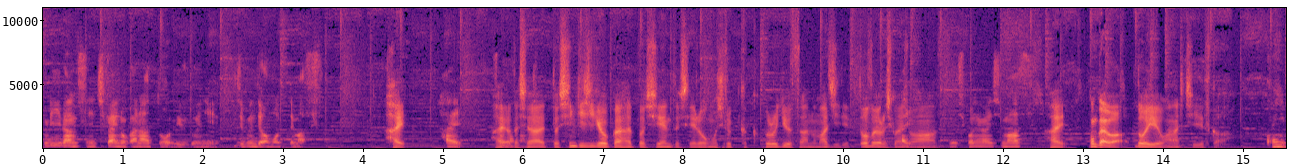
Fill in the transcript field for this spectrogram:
フリーランスに近いのかなというふうに自分では思ってます。はい。はい。はい、私は、えっと、新規事業開発を支援としている面白い企画プロデューサーのマジです。どうぞよろしくお願いします。よろしくお願いします。はい。今回はどういうお話ですか？今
